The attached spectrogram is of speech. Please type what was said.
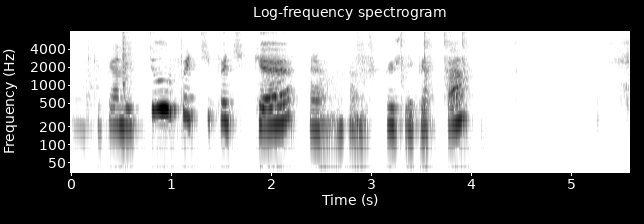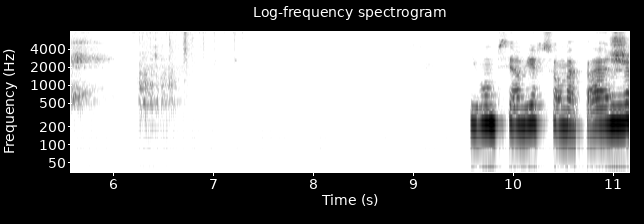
Je récupère des tout petits petits cœurs. Alors, que je ne les perds pas? Qui vont me servir sur ma page.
